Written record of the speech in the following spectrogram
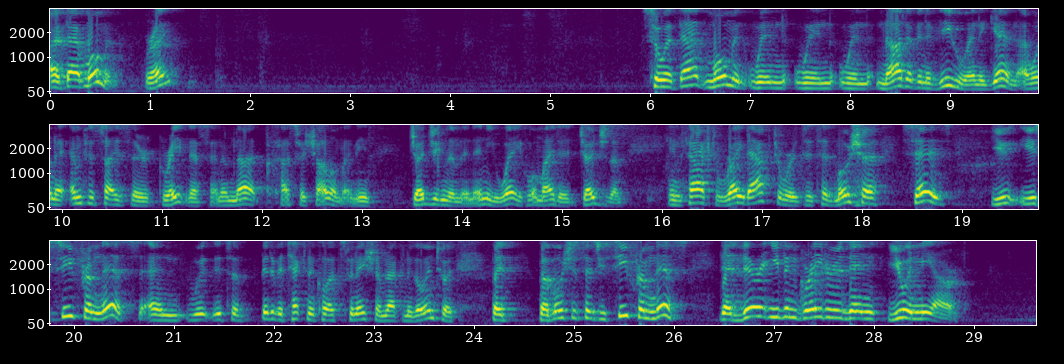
at that moment, right? So at that moment when when when Nadav and Avihu, and again I want to emphasize their greatness, and I'm not chas v'shalom, I mean judging them in any way. Who am I to judge them? In fact, right afterwards it said Moshe says, you, you see from this, and it's a bit of a technical explanation, I'm not going to go into it, but, but Moshe says, you see from this that they're even greater than you and me, Aaron.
